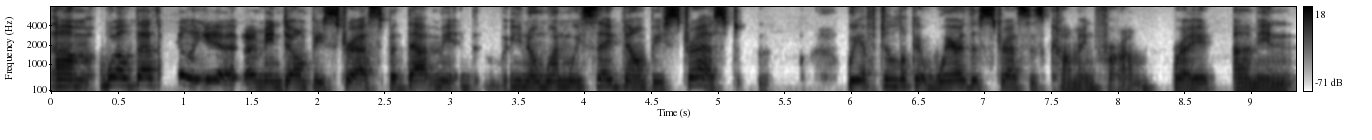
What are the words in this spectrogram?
um, well that's really it i mean don't be stressed but that mean you know when we say don't be stressed we have to look at where the stress is coming from, right? I mean,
